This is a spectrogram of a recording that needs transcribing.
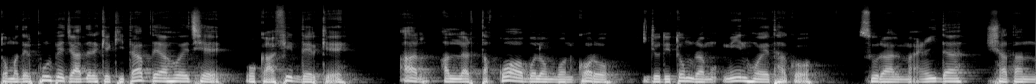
তোমাদের পূর্বে যাদেরকে কিতাব দেওয়া হয়েছে ও কাফিরদেরকে আর আল্লাহর তাকোয়া অবলম্বন করো যদি তোমরা মিন হয়ে থাকো সুরাল মাঈদা সাতান্ন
